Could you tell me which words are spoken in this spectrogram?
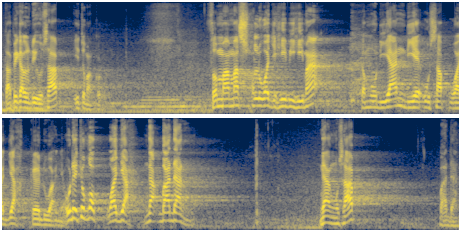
Tapi kalau diusap itu makruh thumma mashul wajhi bihima. Kemudian dia usap wajah keduanya. Udah cukup wajah. Nggak badan. Nggak ngusap badan.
